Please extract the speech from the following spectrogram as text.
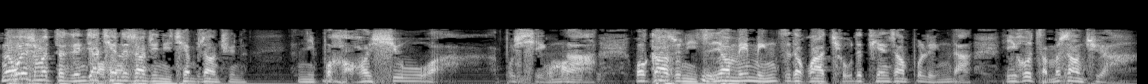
那为什么等人家签得上去，你签不上去呢？你不好好修啊，不行啊！我告诉你，只要没名字的话，求的天上不灵的，以后怎么上去啊？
